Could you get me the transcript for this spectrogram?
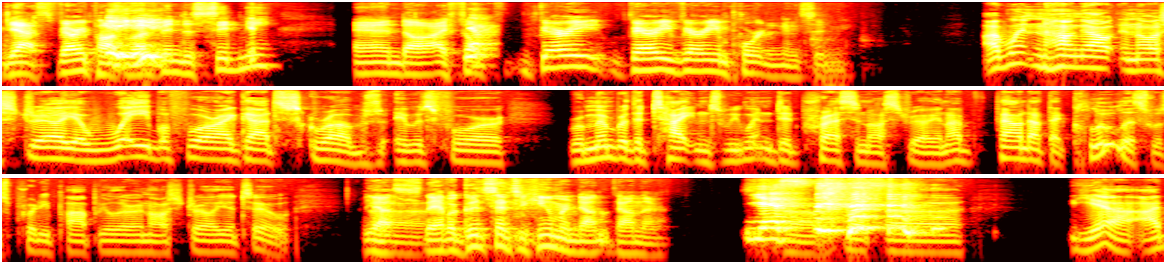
Yes, very popular. I've been to Sydney, and uh, I felt Yep. very, very, very important in Sydney. I went and hung out in Australia way before I got Scrubs. It was for Remember the Titans. We went and did press in Australia, and I found out that Clueless was pretty popular in Australia too. Yes, Uh, they have a good sense of humor down down there. Yes. Uh, but, uh, yeah, I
